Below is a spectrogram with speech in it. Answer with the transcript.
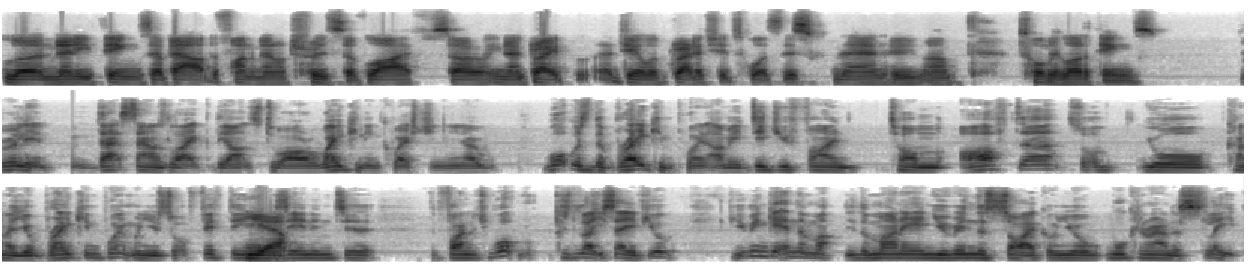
learn many things about the fundamental truths of life. So, you know, great deal of gratitude towards this man who um, taught me a lot of things. Brilliant. That sounds like the answer to our awakening question. You know, what was the breaking point? I mean, did you find Tom after sort of your kind of your breaking point when you're sort of 15 yeah. years in into the financial? What? Because, like you say, if you're if you've been getting the the money and you're in the cycle and you're walking around asleep,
